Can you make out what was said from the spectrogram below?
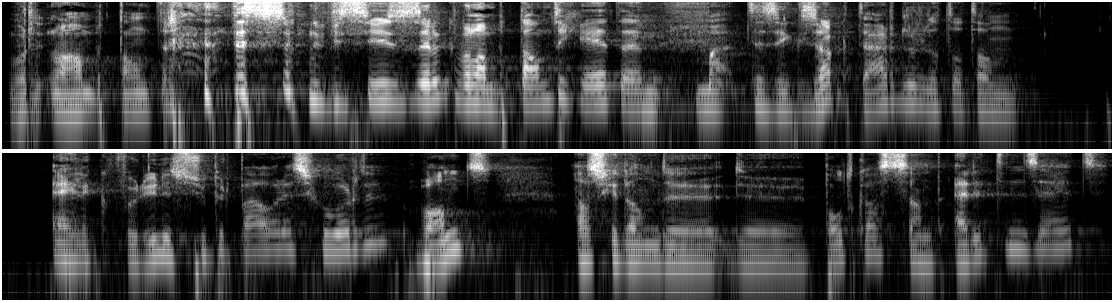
word ik nog ambetanter. het is zo'n vicieuze cirkel van ambetantigheid. En... Maar het is exact daardoor dat dat dan eigenlijk voor u een superpower is geworden. Want als je dan de, de podcasts aan het editen bent,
